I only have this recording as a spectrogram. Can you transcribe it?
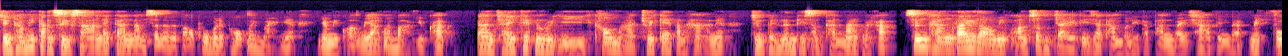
จึงทำให้การสื่อสารและการนำเสนอต่อผู้บริโภคใหม่ๆเนี่ยยังมีความยากลำบากอยู่ครับ การใช้เทคโนโลยีเข้ามาช่วยแก้ปัญหาเนี่ยจึงเป็นเรื่องที่สำคัญมากนะครับ ซึ่งทางไร่เรามีความสนใจที่จะทำผลิตภัณฑ์ใบชาเป็นแบบเม็ดฟู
